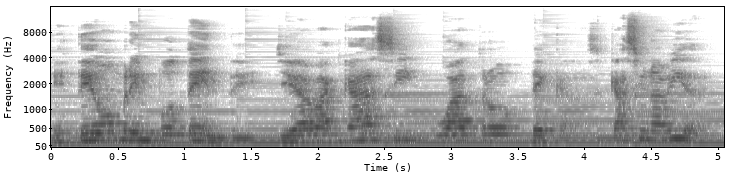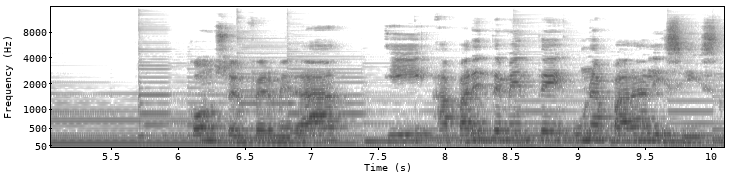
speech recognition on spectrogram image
Este hombre impotente llevaba casi cuatro décadas, casi una vida, con su enfermedad y aparentemente una parálisis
